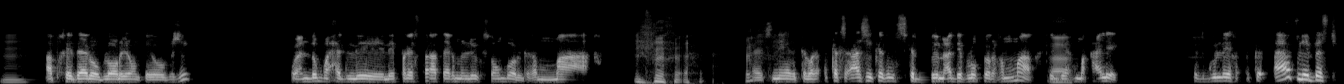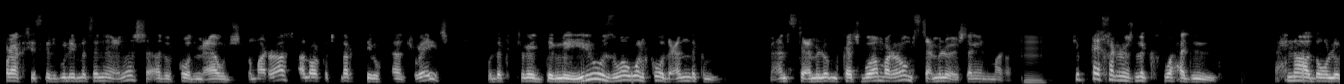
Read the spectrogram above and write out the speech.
مم. ابخي داروا ب l'orienté objet وعندهم واحد les les prestataires من لوكسمبورغ غماق عرفتني عرفتي كت- كتدوي مع développeur آه. كيغمق عليك. كتقول ليه ك- عارف les best practices كتقول ليه مثلا علاش هذا الكود معاود جوج مرات؟ alors كتقدر ديرو في un trait وداك ال trait دير ليه use وهو الكود عندك مع مستعملو كاتبوها مرة ومستعملو 20 مرة. تيبقى يخرج لك في واحد ال... حنا dans le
